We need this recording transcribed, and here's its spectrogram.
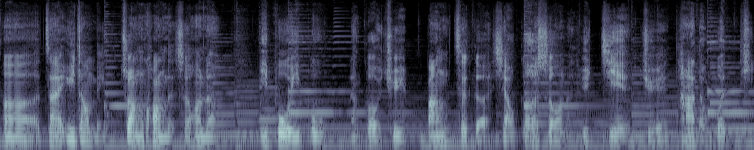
呃，在遇到每个状况的时候呢，一步一步能够去帮这个小歌手呢去解决他的问题。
